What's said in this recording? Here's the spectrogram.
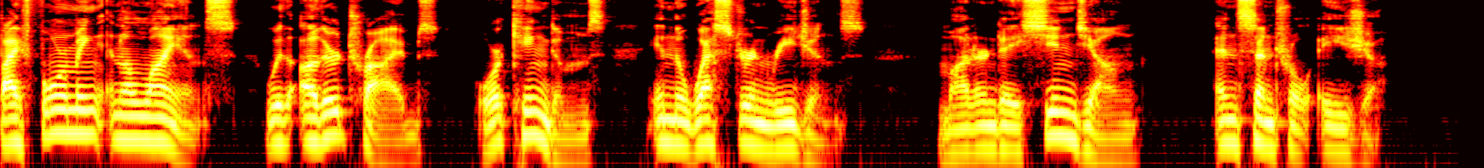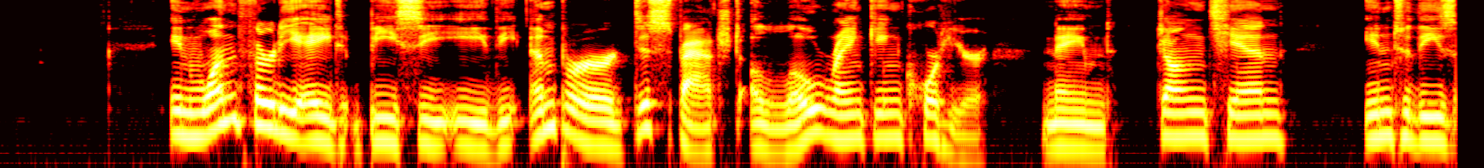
by forming an alliance with other tribes or kingdoms in the western regions, modern day Xinjiang and Central Asia. In 138 BCE, the emperor dispatched a low ranking courtier named Zhang Qian into these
